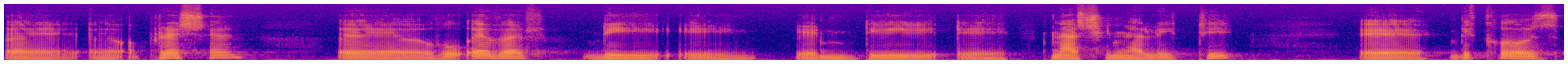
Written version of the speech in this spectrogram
uh, uh, oppression, uh, whoever the, uh, in the uh, nationality, uh, because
